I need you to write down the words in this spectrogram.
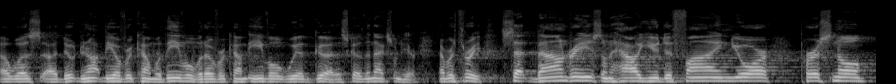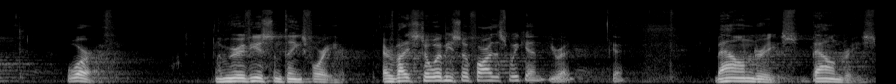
uh, was uh, do, do, not be overcome with evil, but overcome evil with good. Let's go to the next one here. Number three, set boundaries on how you define your personal worth. Let me review some things for you here. Everybody still with me so far this weekend? You ready? Okay. Boundaries, boundaries,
